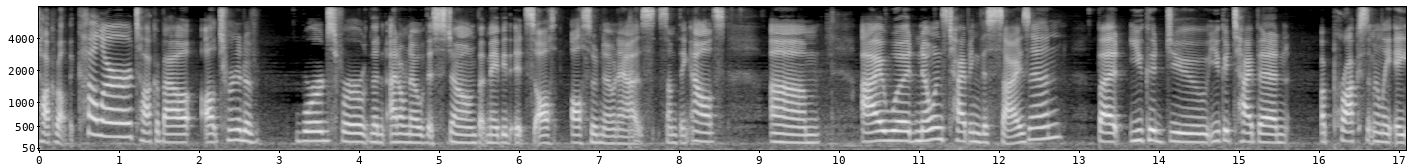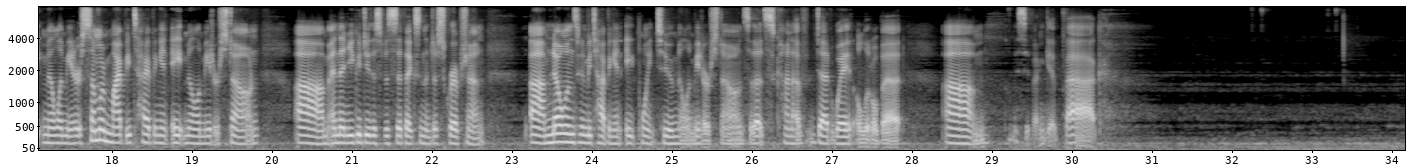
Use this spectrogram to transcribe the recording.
talk about the color, talk about alternative words for the, I don't know, this stone, but maybe it's also known as something else. Um, I would, no one's typing this size in, but you could do, you could type in approximately eight millimeters. Someone might be typing an eight millimeter stone, um, and then you could do the specifics in the description. Um, no one's going to be typing an 8.2 millimeter stone, so that's kind of dead weight a little bit. Um, let me see if I can get back.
